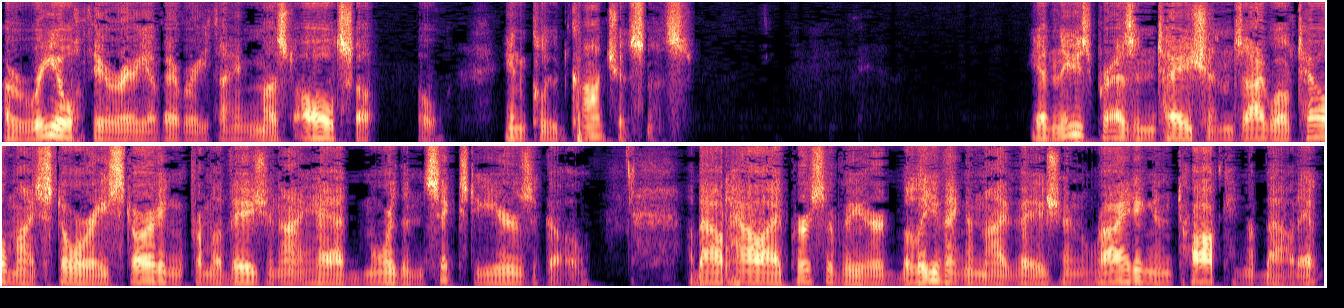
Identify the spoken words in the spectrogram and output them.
A real theory of everything must also include consciousness. In these presentations, I will tell my story starting from a vision I had more than 60 years ago about how I persevered, believing in my vision, writing and talking about it,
